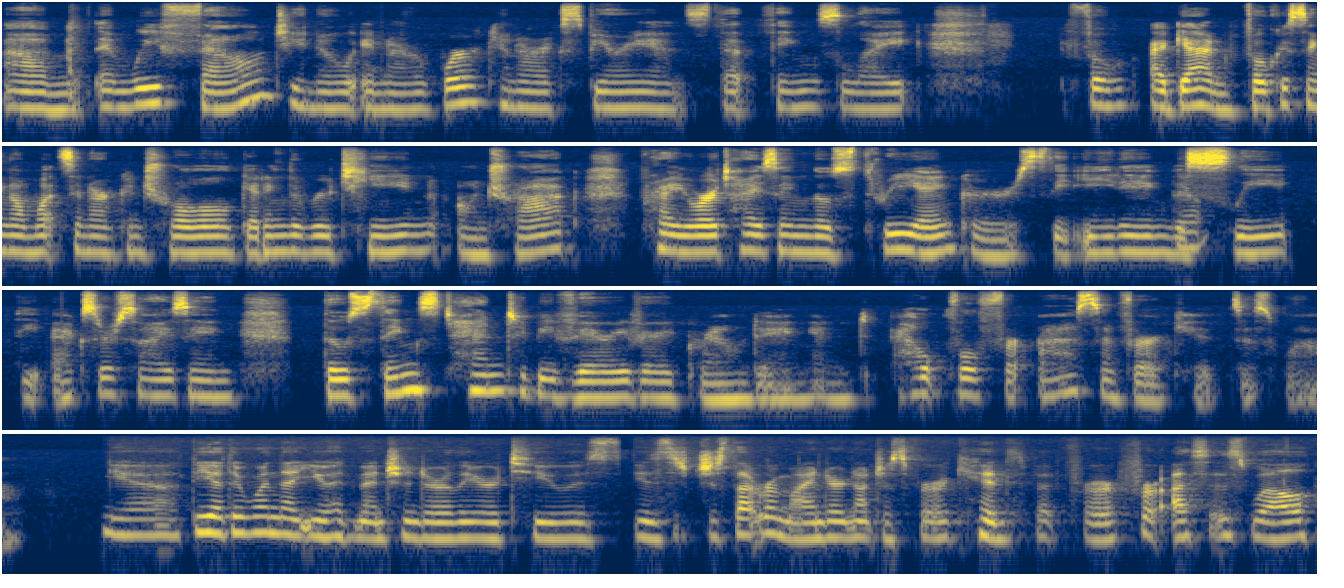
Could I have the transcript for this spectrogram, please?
Um, and we found, you know, in our work and our experience that things like Fo- again, focusing on what's in our control, getting the routine on track, prioritizing those three anchors the eating, the Yep. sleep, the exercising those things tend to be very, very grounding and helpful for us and for our kids as well. Yeah, the other one that you had mentioned earlier too is is just that reminder, not just for our kids, but for for us as well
